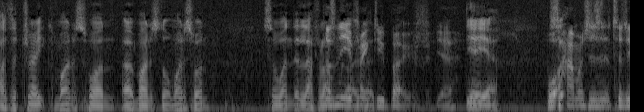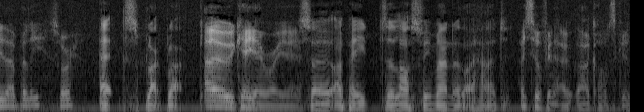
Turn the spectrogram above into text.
other Drake minus one, uh, minus naught, minus one. So when the level Doesn't up the guy effect do both? Yeah. Yeah, yeah. What? So- how much is it to do that, Billy? Sorry. X black black. Oh, okay, yeah, right, yeah. So I paid the last three mana that I had. I still think that, that card's good.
